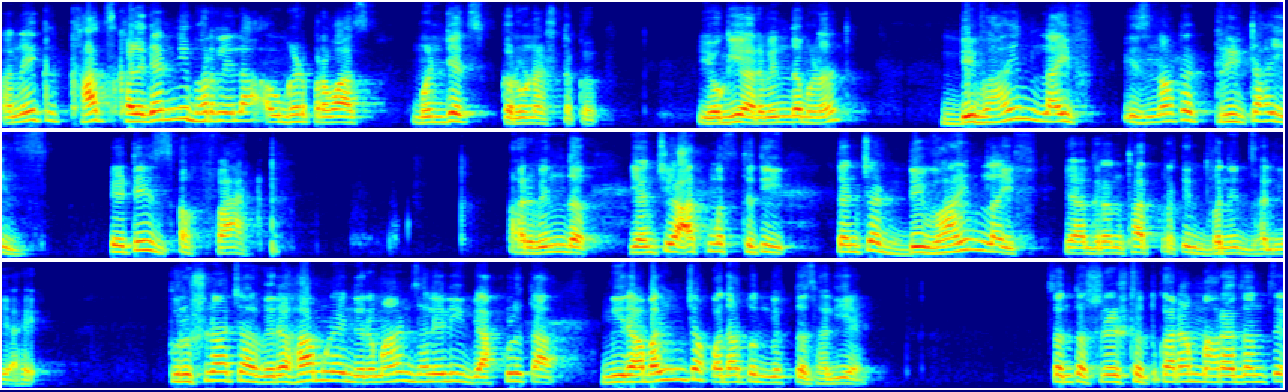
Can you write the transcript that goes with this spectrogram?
अनेक खाच खळग्यांनी भरलेला अवघड प्रवास म्हणजेच करुणाष्टक. योगी अरविंद म्हणत divine life is not a treatise it is a fact Aurobindo यांची आत्मस्थिती त्यांच्या डिव्हाइन लाईफ या ग्रंथात प्रतिध्वनित झाली आहे. कृष्णाच्या विरहामुळे निर्माण झालेली व्याकुळता मीराबाईंच्या पदातून व्यक्त झाली आहे. संत श्रेष्ठ तुकाराम महाराजांचे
